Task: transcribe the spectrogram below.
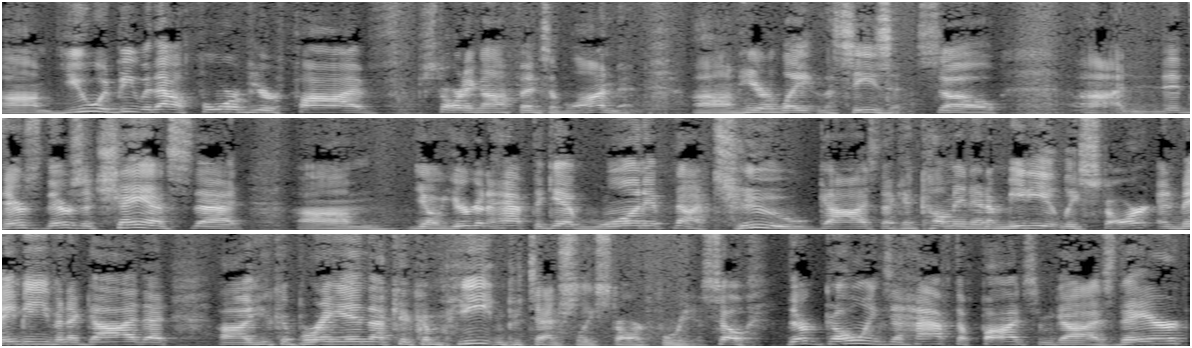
Um, you would be without four of your five starting offensive linemen um, here late in the season. So uh, there's there's a chance that um, you know you're going to have to get one, if not two, guys that can come in and immediately start, and maybe even a guy that uh, you could bring in that could compete and potentially start for you. So they're going to have to find some guys there.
